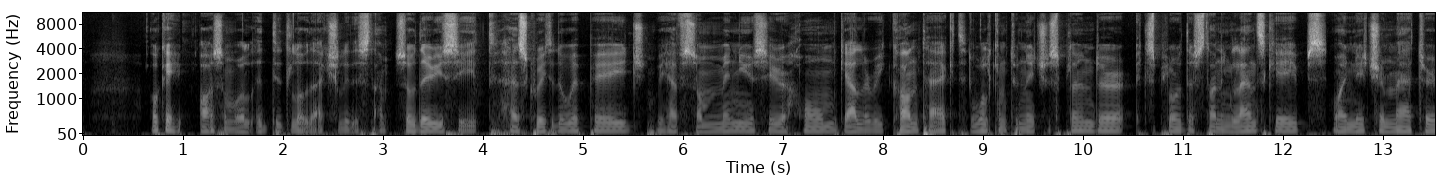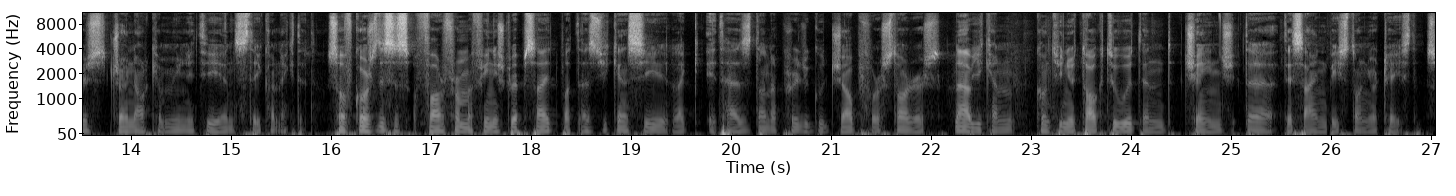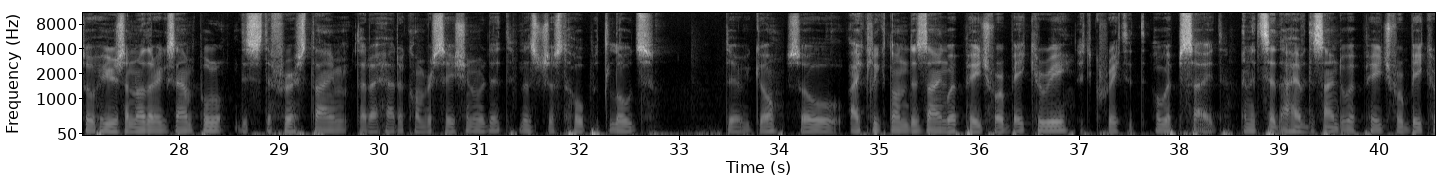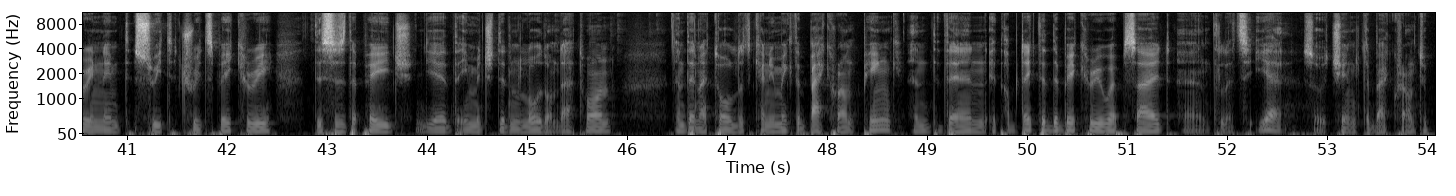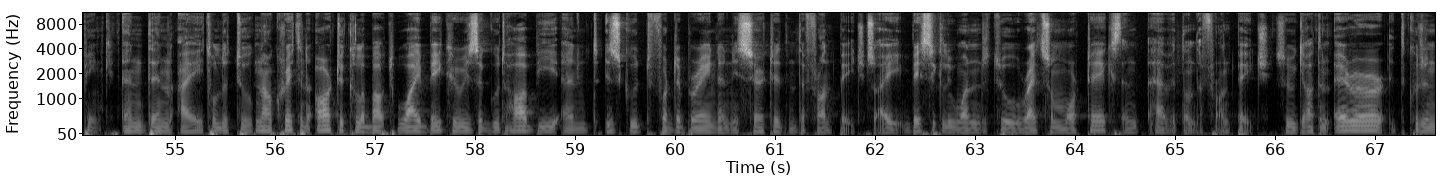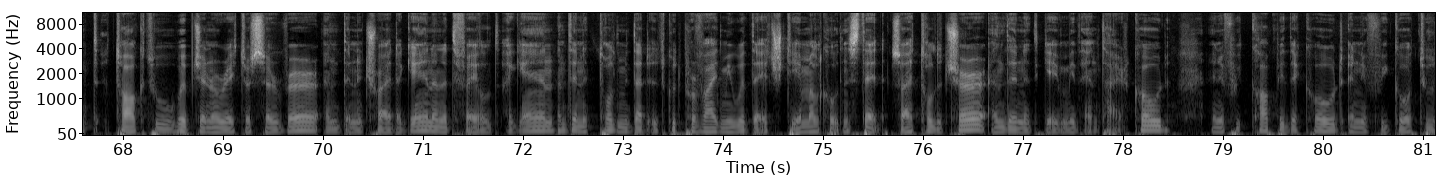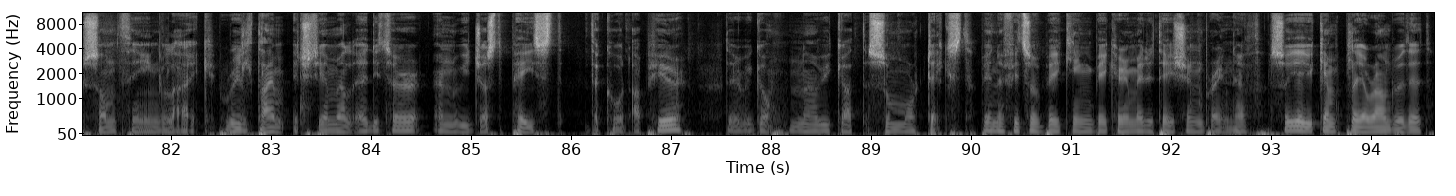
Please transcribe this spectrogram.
Okay, awesome. Well, it did load actually this time. So there you see it has created a web page. We have some menus here, home, gallery, contact, welcome to nature splendor, explore the stunning landscapes, why nature matters, join our community and stay connected. So of course this is far from a finished website, but as you can see, like it has done a pretty good job for starters. Now you can continue talk to it and change the design based on your taste. So here's another example. This is the first time that I had a conversation with it. Let's just hope it loads. There we go. So I clicked on design web page for bakery. It created a website and it said I have designed a web page for bakery named Sweet Treats Bakery. This is the page. Yeah, the image didn't load on that one. And then I told it can you make the background pink? And then it updated the bakery website and let's see yeah so it changed the background to pink. And then I told it to now create an article about why bakery is a good hobby and is good for the brain and insert it in the front page. So I basically wanted to write some more text and have it on the front page. So we got an error. It couldn't talk to web generator server. And then it tried again and it failed again. And then it told me that it could provide me with the HTML code instead. So I told it and then it gave me the entire code. And if we copy the code and if we go to something like real-time HTML editor and we just paste the code up here there we go. Now we got some more text. Benefits of baking bakery meditation brain health. So yeah you can play around with it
